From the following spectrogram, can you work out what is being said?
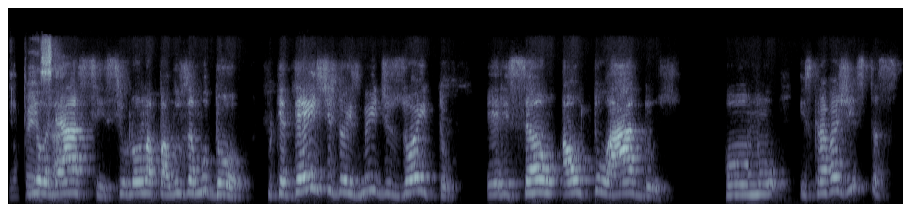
e olhasse se o Lollapalooza mudou, porque desde 2018 eles são autuados como escravagistas.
